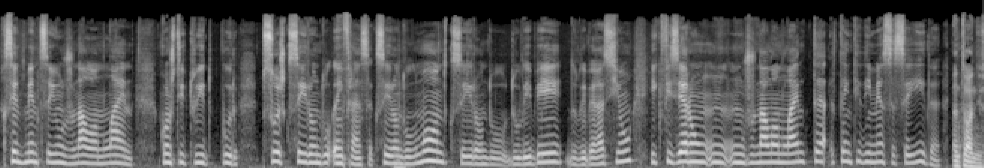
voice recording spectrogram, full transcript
Recentemente saiu um jornal online constituído por pessoas que saíram do, em França, que saíram do Le Monde, que saíram do, do Libé, do Libération e que fizeram um, um jornal online que tem tido imensa saída. António,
